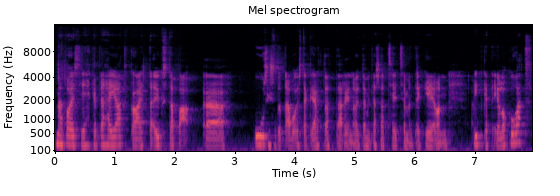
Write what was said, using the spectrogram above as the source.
Mä voisin ehkä tähän jatkaa, että yksi tapa ää, uusista tavoista kertoa tarinoita, mitä SAT7 tekee, on pitkät elokuvat.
